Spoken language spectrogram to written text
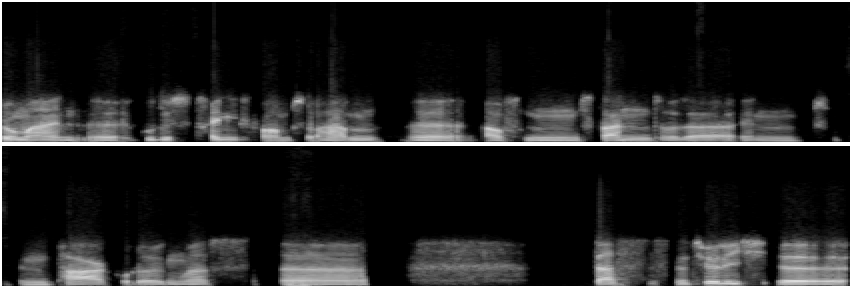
schon mal ein äh, gutes Trainingsform zu haben, äh, auf dem Strand oder in, in einem Park oder irgendwas. Mhm. Äh, das ist natürlich äh,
